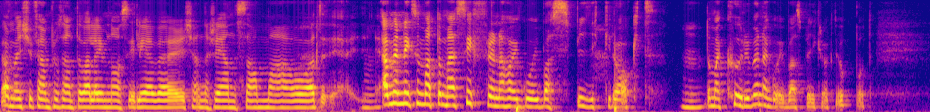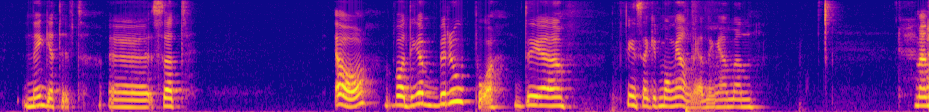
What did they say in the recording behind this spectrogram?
ja, men 25% av alla gymnasieelever känner sig ensamma. Och att, Mm. ja, men liksom att de här siffrorna har ju, går ju bara spikrakt. Mm. De här kurvorna går ju bara spikrakt uppåt. Negativt. Eh, så att... Ja, vad det beror på, det finns säkert många anledningar men... Men,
